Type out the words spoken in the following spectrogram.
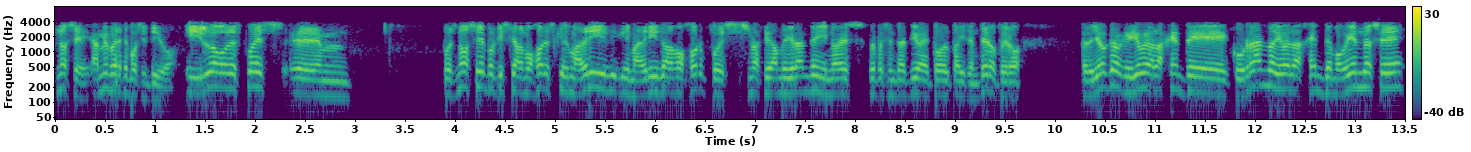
no sé, a mí me parece positivo. Y luego después, eh, pues no sé, porque es que a lo mejor es que es Madrid, y Madrid a lo mejor, pues, es una ciudad muy grande y no es representativa de todo el país entero, pero, pero yo creo que yo veo a la gente currando, yo veo a la gente moviéndose,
